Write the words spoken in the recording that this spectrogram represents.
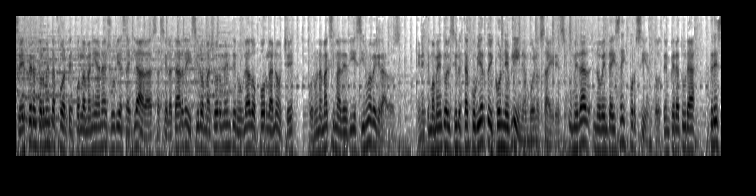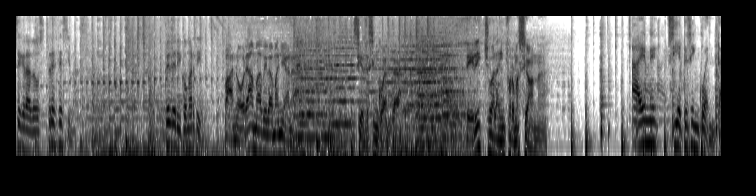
Se esperan tormentas fuertes por la mañana, lluvias aisladas hacia la tarde y cielo mayormente nublado por la noche, con una máxima de 19 grados. En este momento el cielo está cubierto y con neblina en Buenos Aires. Humedad 96%, temperatura 13 grados 3 décimas. Federico Martínez. Panorama de la mañana. 750. Derecho a la información. AM 750.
